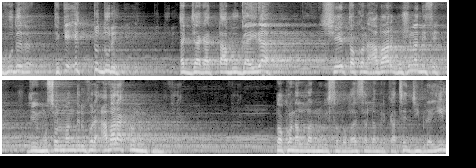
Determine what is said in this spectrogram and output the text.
উহুদের থেকে একটু দূরে, এক জায়গায় তাবু গাইরা সে তখন আবার ঘোষণা দিছে যে মুসলমানদের উপরে আবার আক্রমণ করবে তখন আল্লাহ নবী সাল্লা সাল্লামের কাছে জিব্রাইল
